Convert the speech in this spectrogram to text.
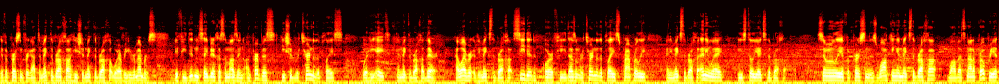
If a person forgot to make the bracha, he should make the bracha wherever he remembers. If he didn't say Birchas Hamazain on purpose, he should return to the place where he ate and make the bracha there. However, if he makes the bracha seated, or if he doesn't return to the place properly and he makes the bracha anyway, he's still yet the bracha. Similarly, if a person is walking and makes the bracha, while that's not appropriate,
